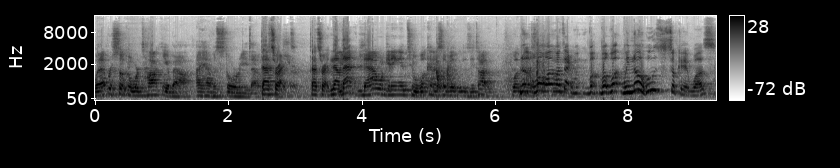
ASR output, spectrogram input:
whatever sukkah we're talking about, I have a story that. That's right. kosher. That's right. Now that now we're getting into what kind of sukkah is he talking? What No, well, one, one second. But, but what we know whose sukkah it was.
